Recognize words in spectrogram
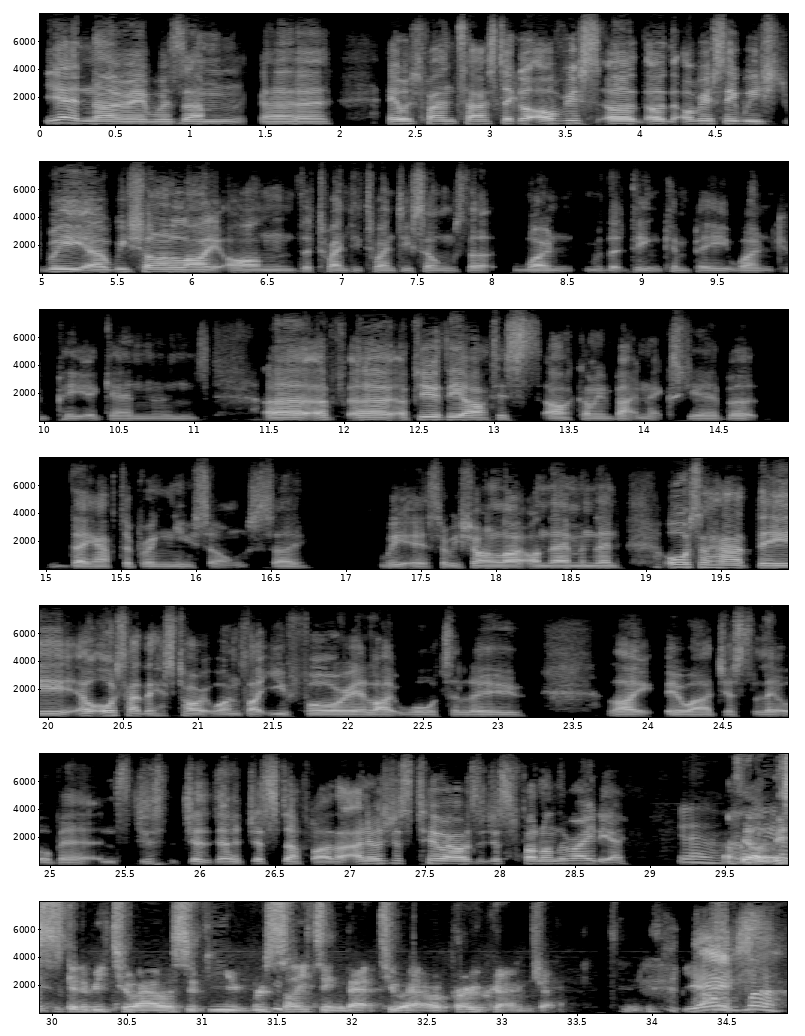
Yeah, no, it was um uh it was fantastic. Obvious, uh, obviously, we we uh, we shone a light on the 2020 songs that won't that didn't compete, won't compete again, and uh, a, uh, a few of the artists are coming back next year, but they have to bring new songs. So we uh, so we shone a light on them, and then also had the also had the historic ones like Euphoria, like Waterloo, like Ooh just a little bit, and just just just stuff like that. And it was just two hours of just fun on the radio. Yeah. I feel like this is going to be two hours of you reciting that two-hour program, Jack. Yes. Oh, well,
